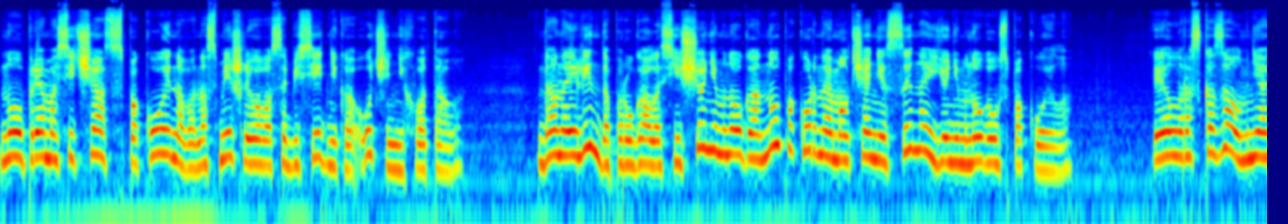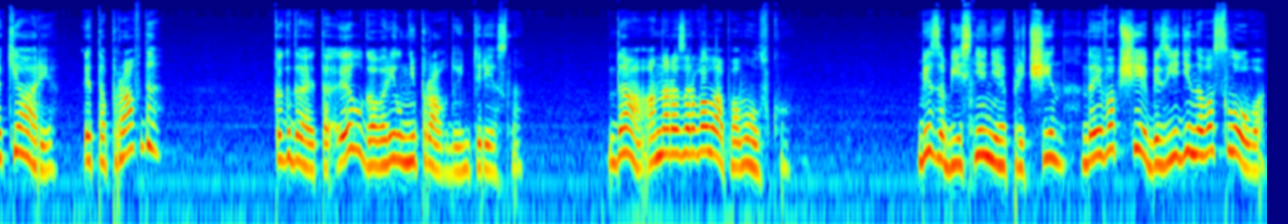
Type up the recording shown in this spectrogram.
но прямо сейчас спокойного, насмешливого собеседника очень не хватало. Дана и Линда поругалась еще немного, но покорное молчание сына ее немного успокоило. «Эл рассказал мне о Киаре. Это правда?» Когда это Эл говорил неправду, интересно. Да, она разорвала помолвку. Без объяснения причин, да и вообще без единого слова.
